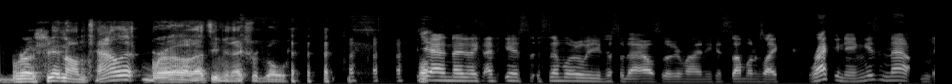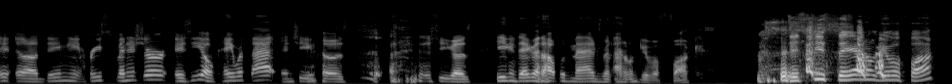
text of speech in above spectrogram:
Bro, shitting on talent, bro, that's even extra gold. Well- yeah, and then like, I guess similarly, just so that also remind me, because someone was like, "Reckoning, isn't that uh, Damian Priest finisher? Is he okay with that?" And she goes, "She goes, he can take that up with management. I don't give a fuck." Did she say I don't give a fuck?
